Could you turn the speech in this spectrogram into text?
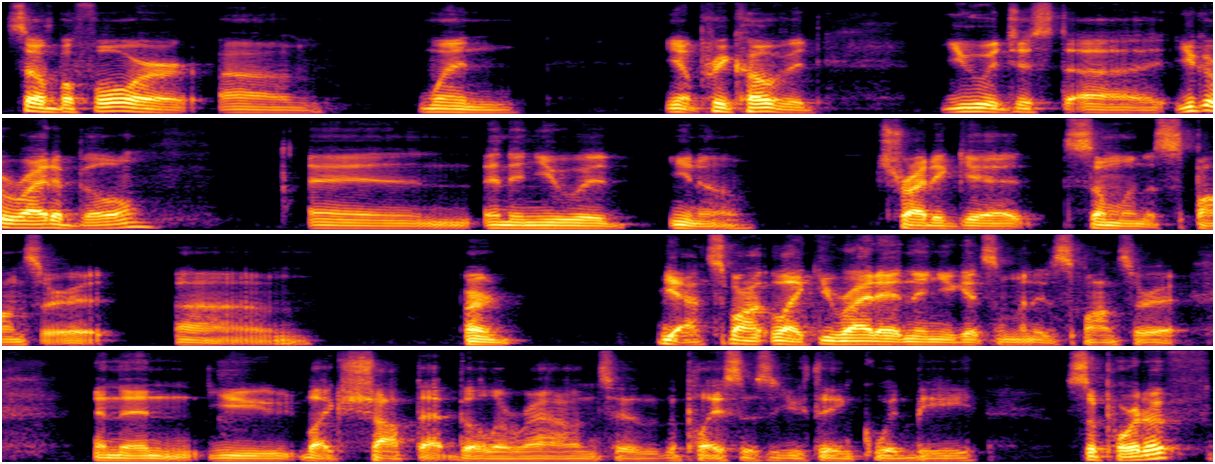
So before um when you know pre-COVID, you would just uh you could write a bill and and then you would, you know, try to get someone to sponsor it. Um or yeah, spon- like you write it and then you get someone to sponsor it and then you like shop that bill around to the places you think would be supportive.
